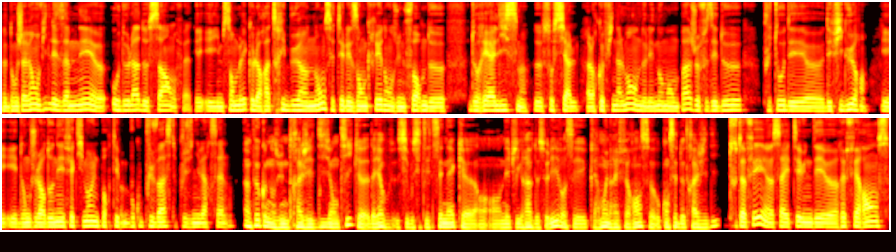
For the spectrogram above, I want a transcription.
Donc j'avais envie de les amener au-delà de ça en fait. Et, il me semblait que leur attribuer un nom, c'était les ancrer dans une forme de, de réalisme social. Alors que finalement, en ne les nommant pas, je faisais d'eux plutôt des, euh, des figures. Et, et, donc je leur donnais effectivement une portée beaucoup plus vaste, plus universelle. Un peu comme dans une tragédie antique. D'ailleurs, si vous citez Sénèque euh, en, en épigraphe de ce livre, c'est clairement une référence au concept de tragédie. Tout à fait. Euh, ça a été une des références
